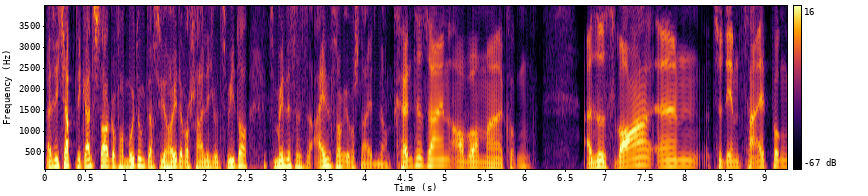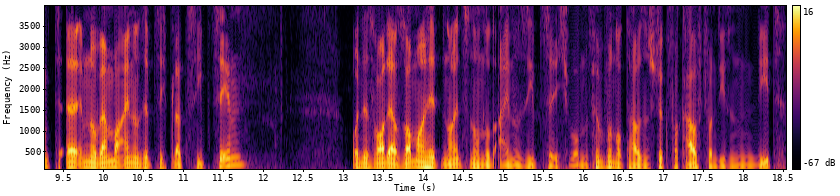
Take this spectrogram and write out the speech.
Also ich habe eine ganz starke Vermutung, dass wir heute wahrscheinlich uns wieder zumindest einen Song überschneiden werden. Könnte sein, aber mal gucken. Also es war ähm, zu dem Zeitpunkt äh, im November 71 Platz 17 und es war der Sommerhit 1971. Wurden 500.000 Stück verkauft von diesem Lied.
